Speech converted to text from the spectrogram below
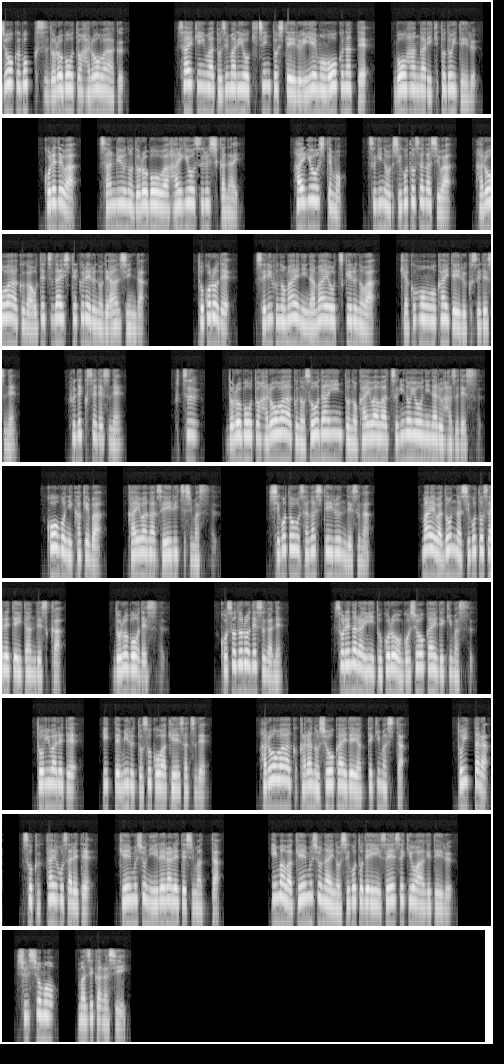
ジョークボックス泥棒とハローワーク。最近は戸締まりをきちんとしている家も多くなって、防犯が行き届いている。これでは、三流の泥棒は廃業するしかない。廃業しても、次の仕事探しは、ハローワークがお手伝いしてくれるので安心だ。ところで、セリフの前に名前を付けるのは、脚本を書いている癖ですね。筆癖ですね。普通、泥棒とハローワークの相談員との会話は次のようになるはずです。交互に書けば、会話が成立します。仕事を探しているんですが。前はどんな仕事されていたんですか？泥棒です。こそ泥ですがね。それならいいところをご紹介できます。と言われて、行ってみるとそこは警察で。ハローワークからの紹介でやってきました。と言ったら、即逮捕されて、刑務所に入れられてしまった。今は刑務所内の仕事でいい成績を上げている。出所も、間近らしい。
